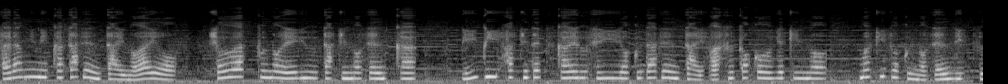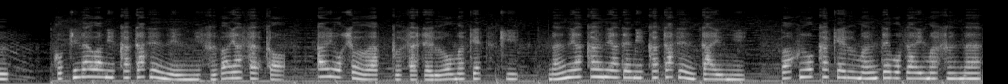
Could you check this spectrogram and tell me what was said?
さらに味方全体の愛を、小アップの英雄たちの戦果。BP8 で使える C 力打全体ファスト攻撃の、魔貴族の戦率。こちらは味方全員に素早さと、愛をショーアップさせるおまけ付き。なんやかんやで味方全体に、バフをかけるマンでございますな。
